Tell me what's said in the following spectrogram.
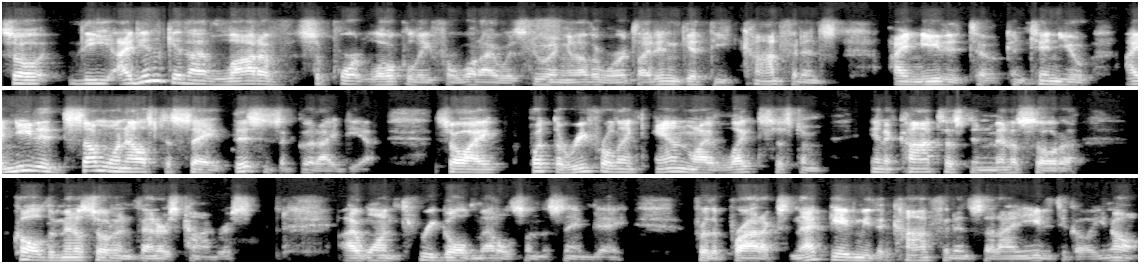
So the I didn't get a lot of support locally for what I was doing. In other words, I didn't get the confidence I needed to continue. I needed someone else to say, this is a good idea. So I put the Reefer Link and my light system in a contest in Minnesota called the Minnesota Inventors Congress. I won three gold medals on the same day for the products. And that gave me the confidence that I needed to go, you know,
